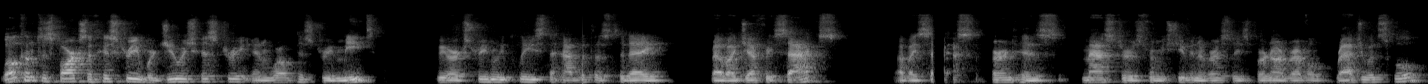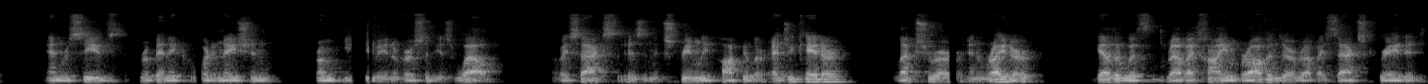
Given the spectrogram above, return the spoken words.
Welcome to Sparks of History, where Jewish history and world history meet. We are extremely pleased to have with us today Rabbi Jeffrey Saks. Rabbi Saks earned his master's from Yeshiva University's Bernard Revel Graduate School and received rabbinic ordination from Yeshiva University as well. Rabbi Saks is an extremely popular educator, lecturer, and writer. Together with Rabbi Chaim Brovender, Rabbi Saks created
